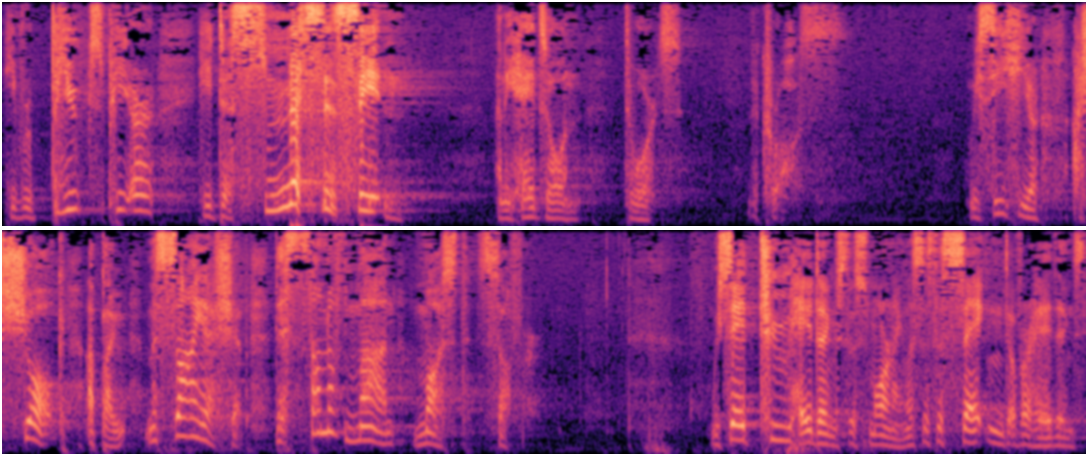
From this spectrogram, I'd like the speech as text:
He rebukes Peter. He dismisses Satan. And he heads on towards the cross. We see here a shock about messiahship. The son of man must suffer. We said two headings this morning. This is the second of our headings.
